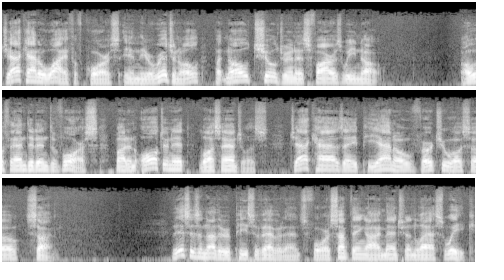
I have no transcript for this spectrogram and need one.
Jack had a wife, of course, in the original, but no children as far as we know. Both ended in divorce, but in alternate Los Angeles, Jack has a piano virtuoso son. This is another piece of evidence for something I mentioned last week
